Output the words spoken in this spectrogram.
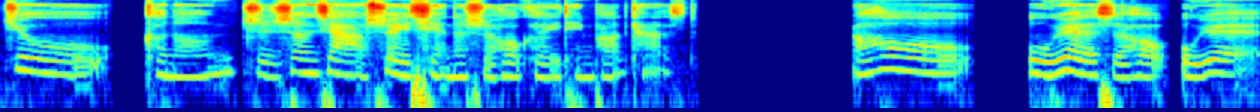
就可能只剩下睡前的时候可以听 podcast。然后五月的时候，五月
